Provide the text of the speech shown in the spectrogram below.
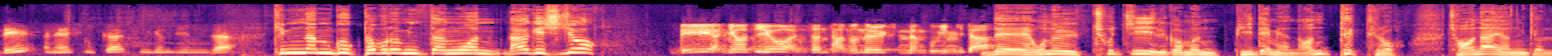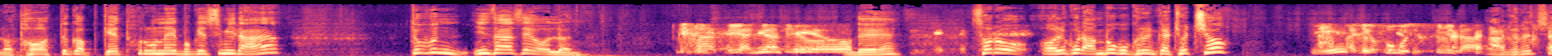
네, 안녕하십니까. 김경진입니다. 김남국 더불어민주당 의원 나와 계시죠? 네, 안녕하세요. 안산 단원을 김남국입니다. 네, 오늘 초지 일검은 비대면 언택트로 전화 연결로 더 뜨겁게 토론해 보겠습니다. 두 분 인사하세요, 얼른. 아, 네, 안녕하세요. 네. 서로 얼굴 안 보고 그러니까 좋죠? 예, 아니요, 보고 싶습니다. 아, 그렇지.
